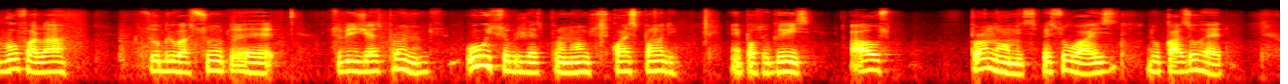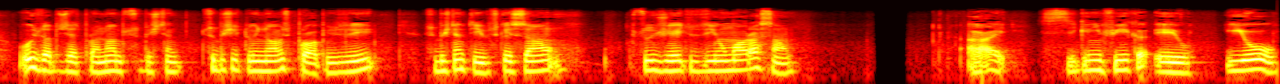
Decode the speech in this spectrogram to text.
Vou falar sobre o assunto é, subjetos pronomes. Os subjetos pronomes correspondem, em português, aos pronomes pessoais do caso reto. Os objetos pronomes substituem nomes próprios e substantivos que são sujeitos de uma oração. I significa eu, you,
